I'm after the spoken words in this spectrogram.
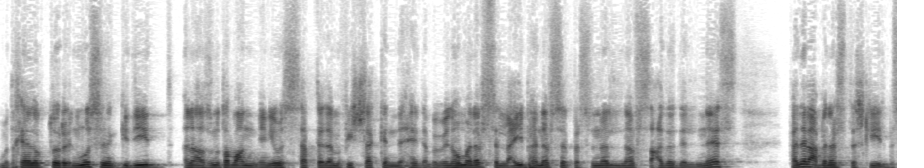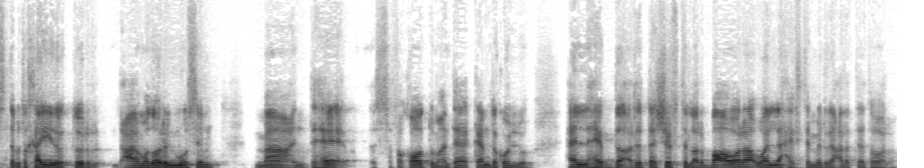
متخيل يا دكتور الموسم الجديد أنا أظن طبعا يعني يوم السبت ده مفيش شك إن إحنا بما ان هم نفس اللعيبة نفس البرسونال نفس عدد الناس فنلعب بنفس التشكيل بس أنت متخيل يا دكتور على مدار الموسم مع انتهاء الصفقات ومع انتهاء الكلام ده كله هل هيبدأ ارتيتا شيفت الأربعة ورا ولا هيستمر على الثلاثه ورا؟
